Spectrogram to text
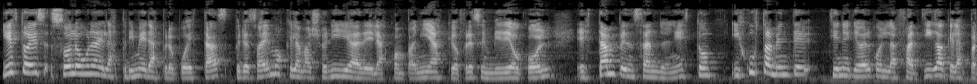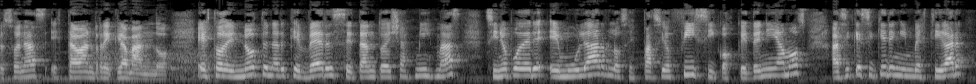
Y esto es solo una de las primeras propuestas, pero sabemos que la mayoría de las compañías que ofrecen video call están pensando en esto y justamente tiene que ver con la fatiga que las personas estaban reclamando. Esto de no tener que verse tanto a ellas mismas, sino poder emular los espacios físicos que teníamos. Así que si quieren investigar,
